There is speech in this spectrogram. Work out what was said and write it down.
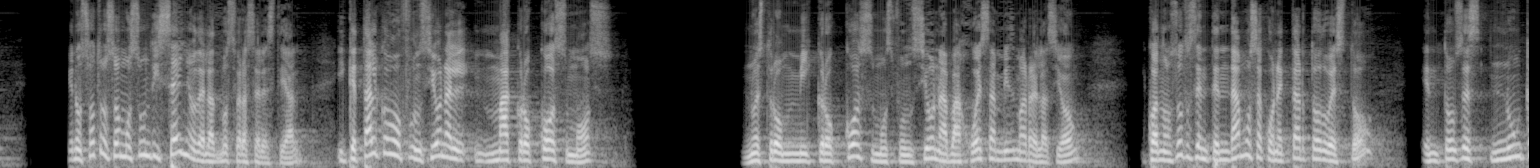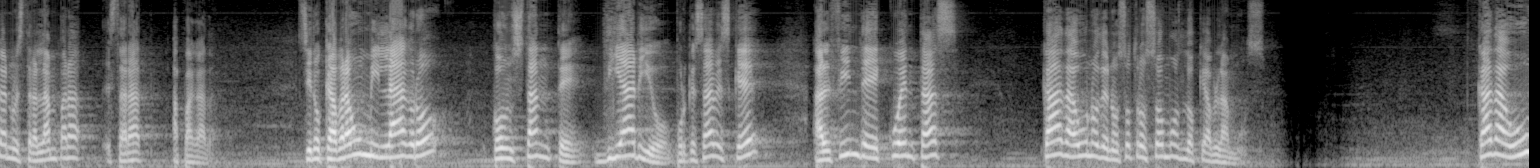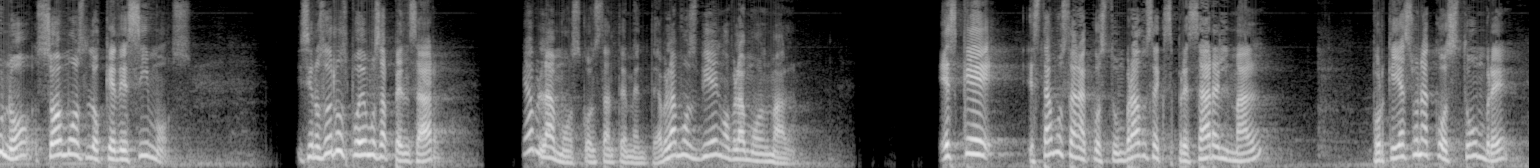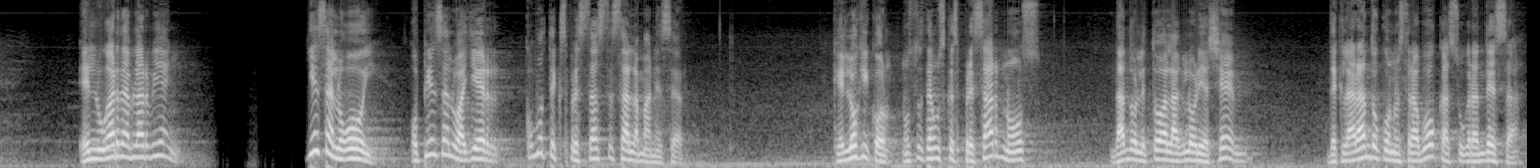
que nosotros somos un diseño de la atmósfera celestial y que tal como funciona el macrocosmos, nuestro microcosmos funciona bajo esa misma relación. Cuando nosotros entendamos a conectar todo esto, entonces nunca nuestra lámpara estará apagada, sino que habrá un milagro constante, diario, porque sabes qué, al fin de cuentas, cada uno de nosotros somos lo que hablamos. Cada uno somos lo que decimos. Y si nosotros podemos a pensar, ¿qué hablamos constantemente? ¿Hablamos bien o hablamos mal? Es que estamos tan acostumbrados a expresar el mal porque ya es una costumbre en lugar de hablar bien. Piénsalo hoy o piénsalo ayer, ¿cómo te expresaste al amanecer? Que lógico, nosotros tenemos que expresarnos dándole toda la gloria a Shem, declarando con nuestra boca su grandeza,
